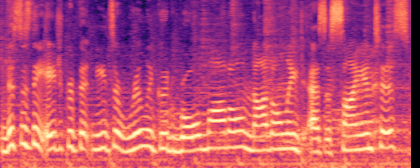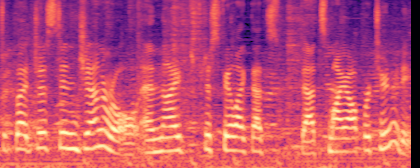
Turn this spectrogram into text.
This is the age group that needs a really good role model, not only as a scientist, but just in general. And I just feel like that's, that's my opportunity.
